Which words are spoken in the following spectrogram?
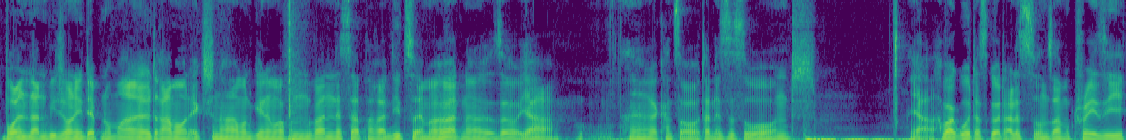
wollen dann wie Johnny Depp nochmal Drama und Action haben und gehen nochmal von Vanessa Paradis zu Emma Hört, ne? Also ja, ja, da kannst du auch, dann ist es so und ja, aber gut, das gehört alles zu unserem crazy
